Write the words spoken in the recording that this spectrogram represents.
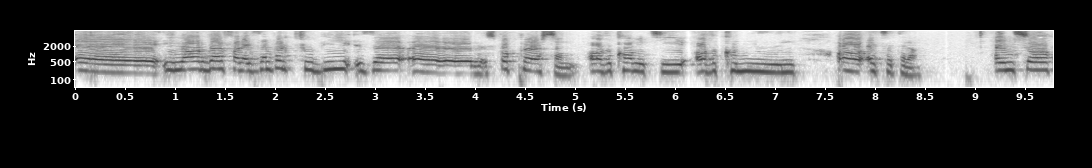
uh, in order, for example, to be the uh, spokesperson of a committee, of a commune, or etc. And so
